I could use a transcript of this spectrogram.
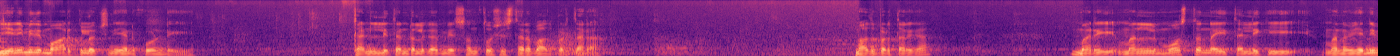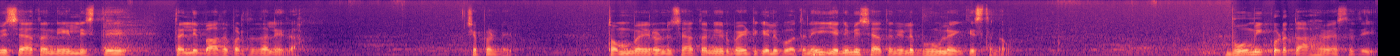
ఎనిమిది మార్కులు వచ్చినాయి అనుకోండి. తల్లిదండ్రులుగా మీరు సంతోషిస్తారా బాధపడతారా? బాధపడతారుగా? మరి మనల్ని మోస్తున్న ఈ తల్లికి మనం ఎనిమిది శాతం నీళ్ళు ఇస్తే తల్లి బాధపడుతుందా లేదా? చెప్పండి. తొంభై రెండు శాతం నీరు బయటికి వెళ్ళిపోతున్నాయి ఎనిమిది శాతం నీళ్ళు భూమిలో ఇంకిస్తున్నాం. భూమికి కూడా దాహం వేస్తుంది.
